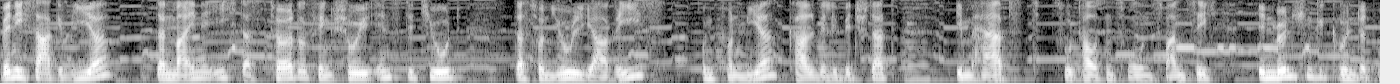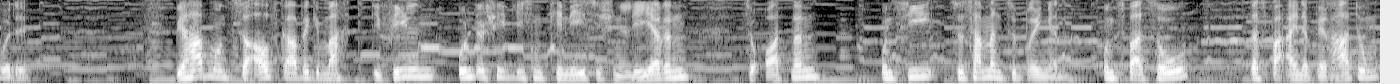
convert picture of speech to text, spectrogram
Wenn ich sage wir, dann meine ich das Turtle Feng Shui Institute, das von Julia Ries und von mir, Karl Willi Wittstadt, im Herbst 2022 in München gegründet wurde. Wir haben uns zur Aufgabe gemacht, die vielen unterschiedlichen chinesischen Lehren zu ordnen und sie zusammenzubringen. Und zwar so, dass bei einer Beratung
